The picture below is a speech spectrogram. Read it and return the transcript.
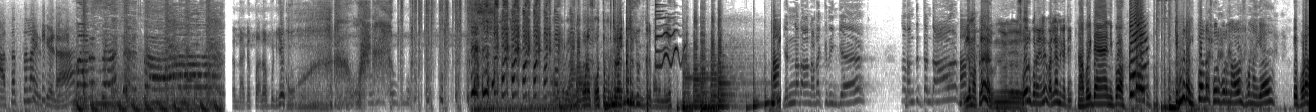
அசத்தலா இருக்கேடா. நகத்தால அப்படியே போட சோத்த முடிச்சிடும் ஐயோ இங்கிட்டு பாதல்லையே என்னடா நடக்குது இங்க வந்துட்டா இல்ல மாப்ள சோறு போறாங்களே வரலான்னு கேட்டேன். நான் போயிட்டேன் நீ போ. என்னடா இப்போ சோறு போறேன்னு அனௌன்ஸ் பண்ணாங்க? ஏ போடா.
